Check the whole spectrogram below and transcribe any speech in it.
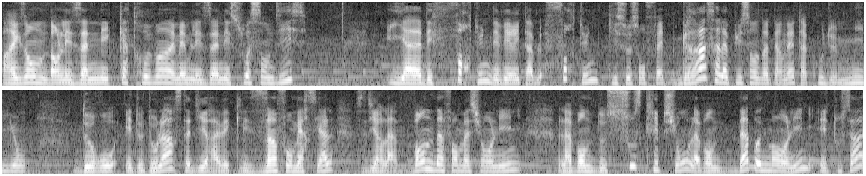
Par exemple, dans les années 80 et même les années 70, il y a des fortunes, des véritables fortunes qui se sont faites grâce à la puissance d'Internet à coût de millions d'euros et de dollars, c'est-à-dire avec les infomerciales, c'est-à-dire la vente d'informations en ligne, la vente de souscriptions, la vente d'abonnements en ligne, et tout ça,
